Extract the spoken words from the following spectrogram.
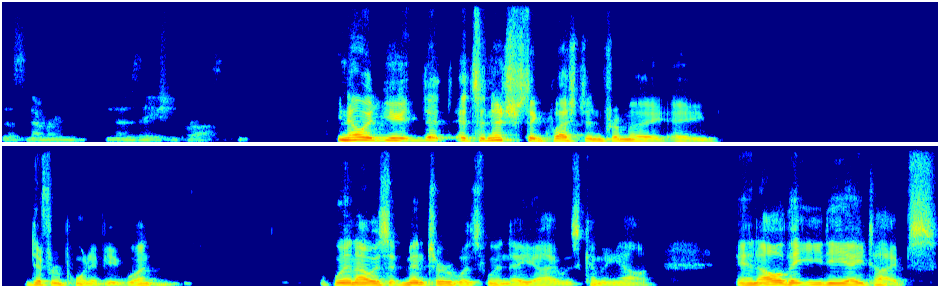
this memorization process? You know, you, that, it's an interesting question from a, a different point of view. When, when I was at Mentor was when AI was coming out. And all the EDA types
